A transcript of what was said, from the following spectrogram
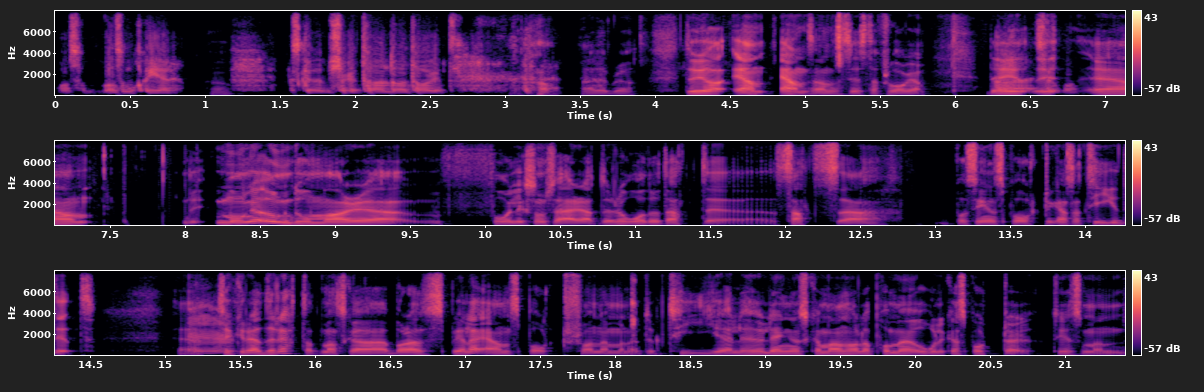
Vad som, vad som sker. Ja. Jag ska försöka ta en dag i taget. Ja, det är bra. Du, jag har en, en, en sista fråga. Det är, Ja, eh, många ungdomar eh, får liksom så här att rådet att eh, satsa på sin sport ganska tidigt. Eh, Mm. Tycker du att det är rätt att man ska bara spela en sport från när man är typ 10? Eller hur länge ska man hålla på med olika sporter? Tills man,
